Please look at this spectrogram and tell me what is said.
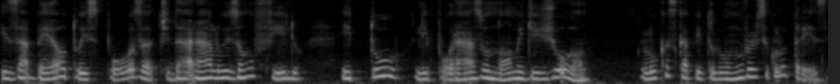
Isabel, tua esposa, te dará à luz a um filho, e tu lhe porás o nome de João. Lucas capítulo 1, versículo 13.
